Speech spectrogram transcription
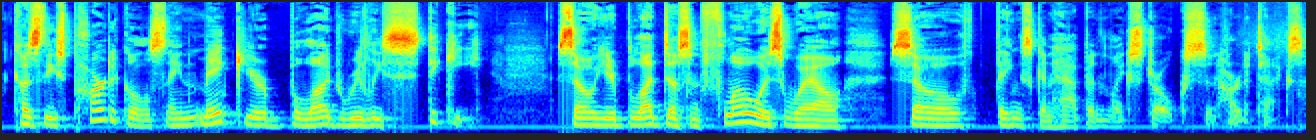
because these particles they make your blood really sticky. So your blood doesn't flow as well. So things can happen like strokes and heart attacks.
